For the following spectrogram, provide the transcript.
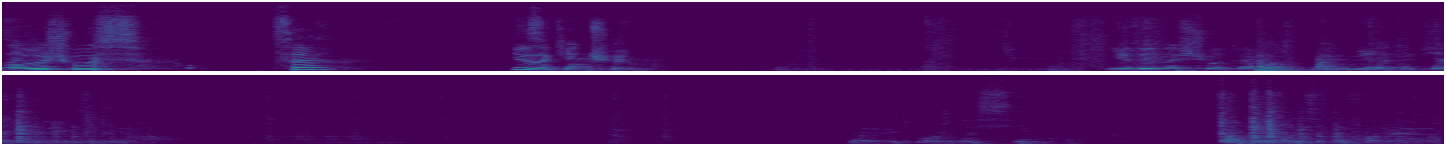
Залишилось це і закінчуємо. Єдине, що треба відміряти 5 мм. Навіть можна 7. Це 15 фанера.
